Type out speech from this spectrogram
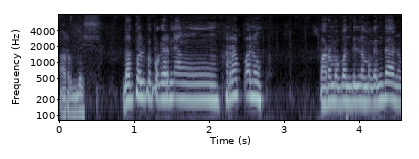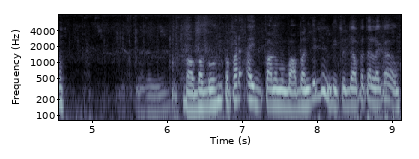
harvest. Dapat pala papagarni ang harap ano. Para mabandil na maganda ano. Babaguhin pa para ay paano mo babandil yan dito dapat talaga oh.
